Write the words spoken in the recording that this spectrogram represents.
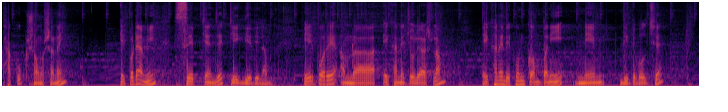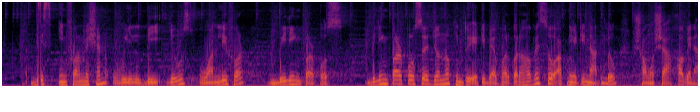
থাকুক, সমস্যা নেই। এরপরে আমি সেভ চেঞ্জে ক্লিক দিয়ে দিলাম। এরপরে আমরা এখানে চলে আসলাম। এখানে দেখুন কোম্পানি নেম দিতে বলছে। This information will be use only for billing purpose billing পারপোসের জন্য কিন্তু এটি ব্যবহার করা হবে সো আপনি এটি না দিলেও সমস্যা হবে না।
